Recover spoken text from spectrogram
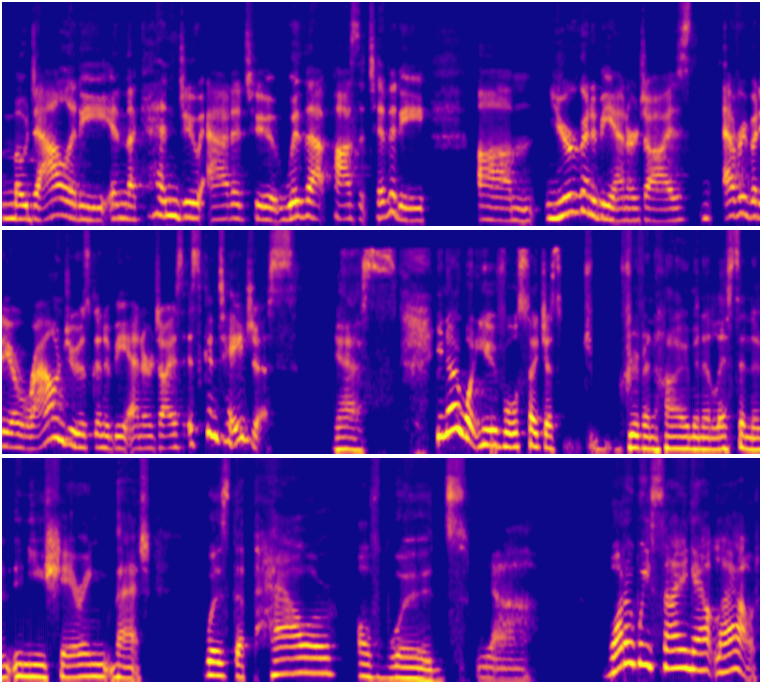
modality, in the can do attitude with that positivity, um, you're going to be energized. Everybody around you is going to be energized. It's contagious. Yes. You know what you've also just driven home in a lesson in, in you sharing that was the power of words. Yeah. What are we saying out loud?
